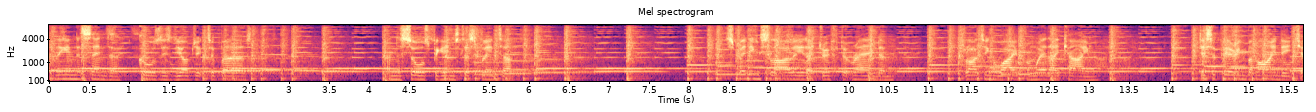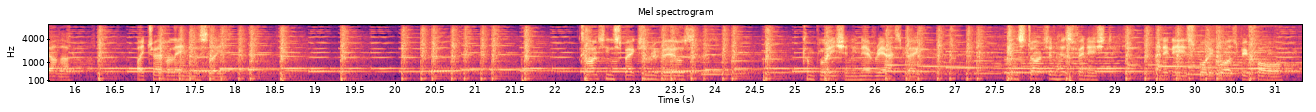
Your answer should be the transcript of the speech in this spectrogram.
something in the centre causes the object to burst, and the source begins to splinter. Spinning slyly, they drift at random, floating away from where they came, disappearing behind each other. They travel endlessly. Close inspection reveals completion in every aspect. Construction has finished, before.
